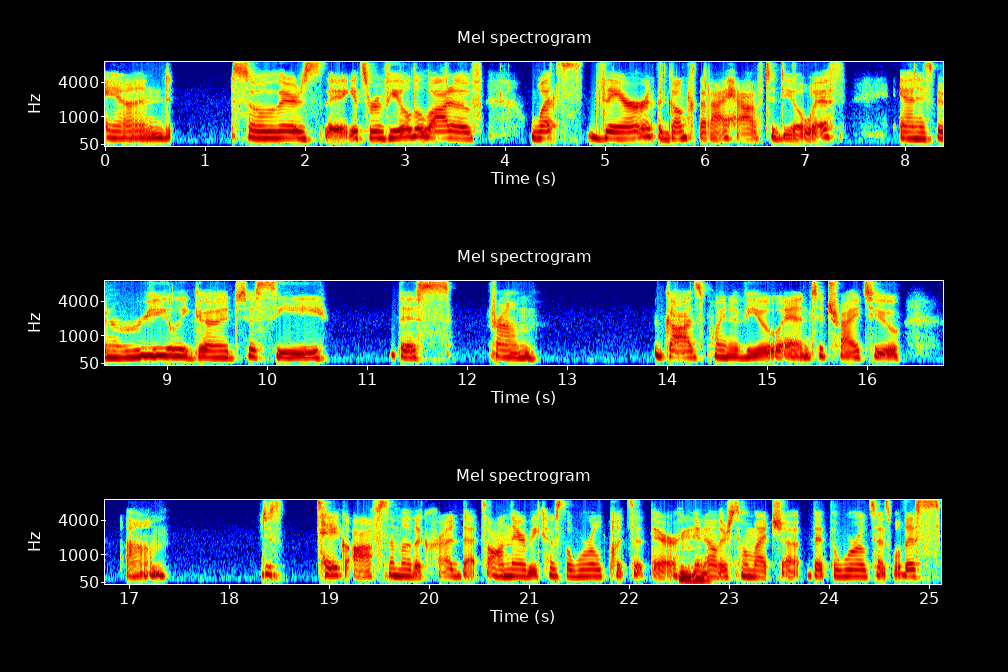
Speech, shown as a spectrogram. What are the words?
and so there's it's revealed a lot of what's there, the gunk that I have to deal with, and it's been really good to see this from God's point of view and to try to um, just take off some of the crud that's on there because the world puts it there. You know, there's so much uh, that the world says, well, this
